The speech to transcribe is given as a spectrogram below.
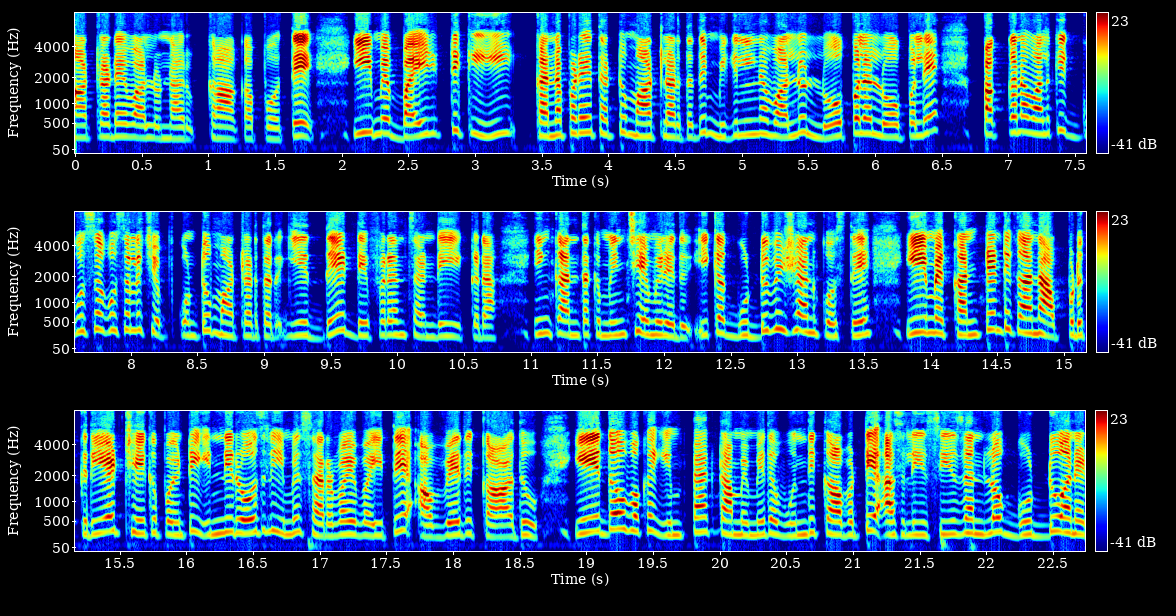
మాట్లాడే వాళ్ళు ఉన్నారు కాకపోతే ఈమె బయటికి కనపడేటట్టు మాట్లాడుతుంది. మిగిలిన వాళ్ళు లోపల లోపలే పక్కన వాళ్ళకి గుసగుసలు చెప్పుకుంటూ మాట్లాడతారు. ఇదే డిఫరెన్స్ అండి ఇక్కడ. ఇంకా అంతకు మించి ఏమీ లేదు. ఇక గుడ్డు విషయానికి వస్తే ఈమె కంటెంట్ కానీ అప్పుడు క్రియేట్ చేయకపోయింటే ఇన్ని రోజులు ఈమె సర్వైవ్ అయితే అవ్వేది కాదు. ఏదో ఒక ఇంపాక్ట్ ఆమె మీద ఉంది కాబట్టి అసలు ఈ సీజన్లో గుడ్డు అనే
